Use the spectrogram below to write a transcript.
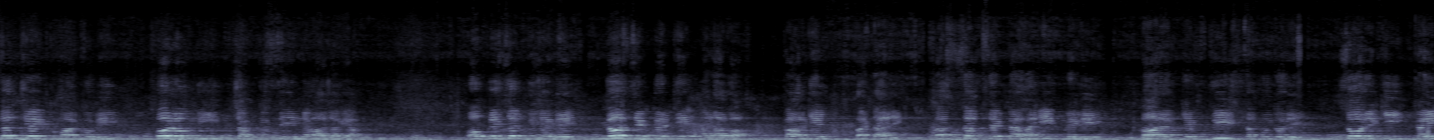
संजय कुमार को भी परमवीर चक्र से नवाजा गया। ऑपरेशन विजय में दस सेक्टर के अलावा कारगिल बटालियन व सब सेक्टर हरीफ में भी भारत के वीर सपूतों ने शौर्य की कई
